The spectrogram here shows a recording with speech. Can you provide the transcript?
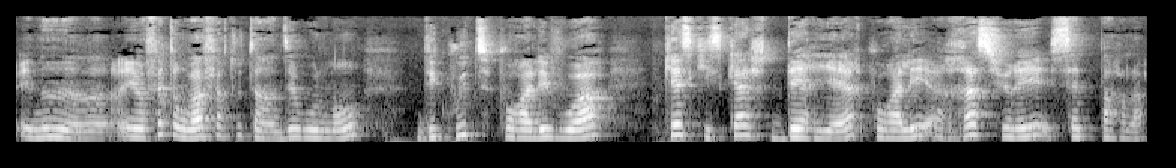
Et, non, et en fait, on va faire tout un déroulement d'écoute pour aller voir qu'est-ce qui se cache derrière, pour aller rassurer cette part-là.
